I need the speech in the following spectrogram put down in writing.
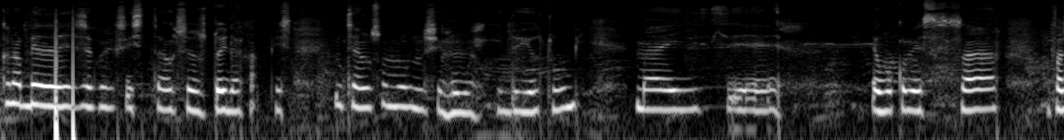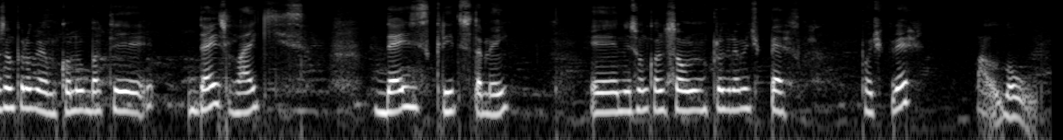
meu canal, beleza? Como é que vocês estão, seus doidos da cabeça? Então, eu sou novo nesse rumo aqui do YouTube, mas é, eu vou começar a fazer um programa. Quando eu bater 10 likes, 10 inscritos também, é, nós vamos começar um programa de pesca. Pode crer? Falou!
